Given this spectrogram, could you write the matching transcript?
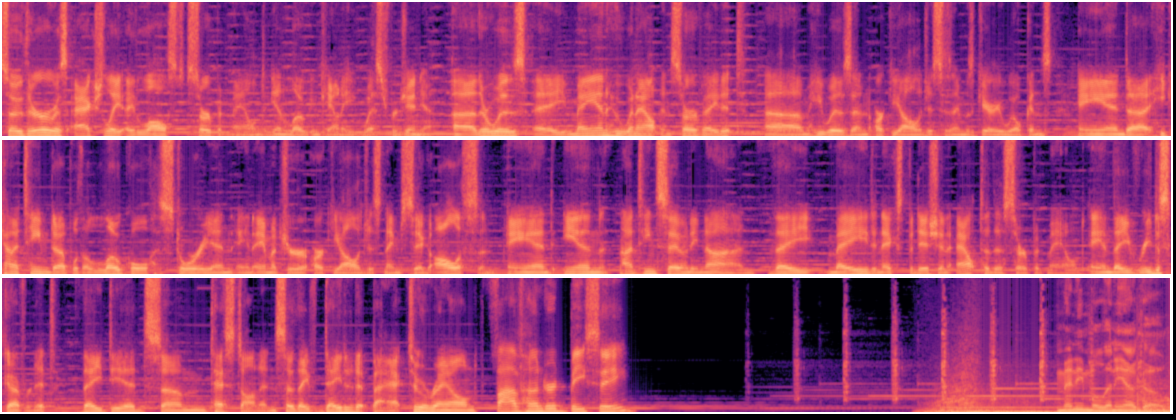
So there was actually a lost serpent mound in Logan County, West Virginia. Uh, there was a man who went out and surveyed it. Um, he was an archaeologist. His name was Gary Wilkins. And uh, he kind of teamed up with a local historian and amateur archaeologist named Sig Olafson. And in 1979, they made an expedition out to this serpent mound and they rediscovered it. They did some tests on it. And so they've dated it back to around 500 BC Many millennia ago,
